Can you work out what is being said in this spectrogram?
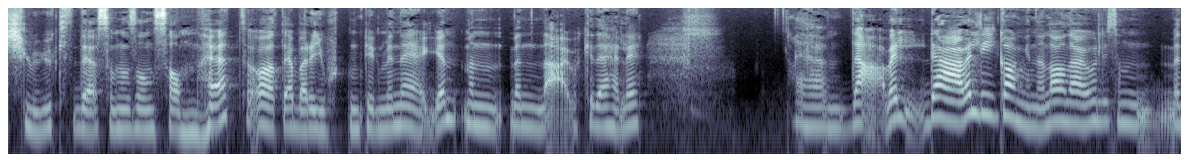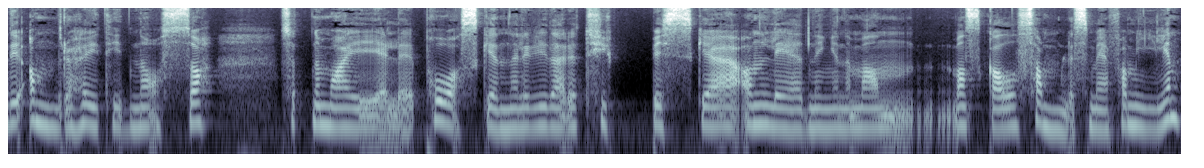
slukt det som en sånn sannhet, og at jeg bare har gjort den til min egen. Men, men det er jo ikke det heller. Eh, det er, vel, det er vel de gangene, da. Det er jo liksom med de andre høytidene også. 17. mai eller påsken eller de derre typiske anledningene man, man skal samles med familien.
